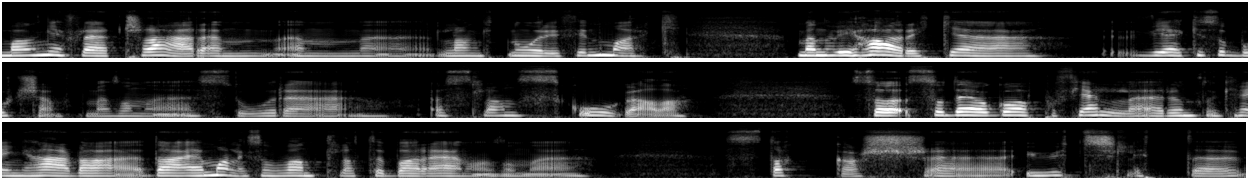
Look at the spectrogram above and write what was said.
mange flere trær enn en eh, langt nord i Finnmark. Men vi har ikke Vi er ikke så bortskjemt med sånne store østlandsskoger, da. Så, så, det å gå på fjellet rundt omkring her, da, da, er man liksom vant til at det bare er noen sånne stakkars uh, utslitte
